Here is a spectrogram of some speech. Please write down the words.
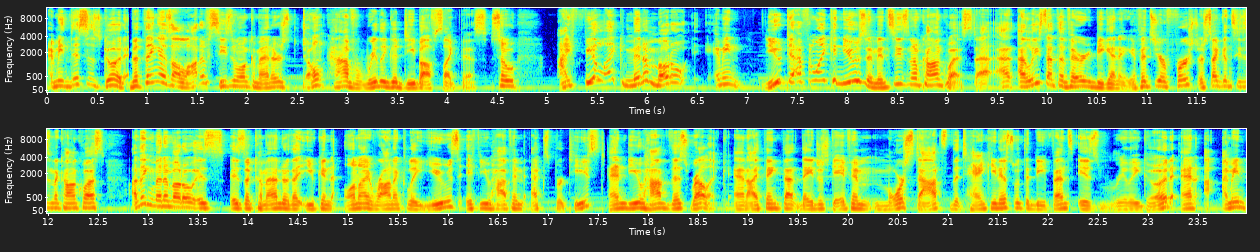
I mean this is good. The thing is a lot of season one commanders don't have really good debuffs like this. So I feel like Minamoto I mean you definitely can use him in season of conquest at, at, least at the very beginning. If it's your first or second season of conquest I think Minamoto is is a commander that you can unironically use if you have him expertise and you have this relic. And I think that they just gave him more stats. The tankiness with the defense is really good. And I mean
